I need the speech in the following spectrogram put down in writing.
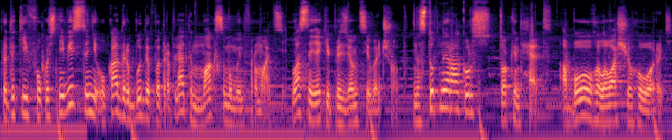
При такій фокусній відстані у кадр буде потрапляти максимум інформації, власне, як і при зйомці вайтшот. Наступний ракурс Talking Head, або голова, що говорить,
